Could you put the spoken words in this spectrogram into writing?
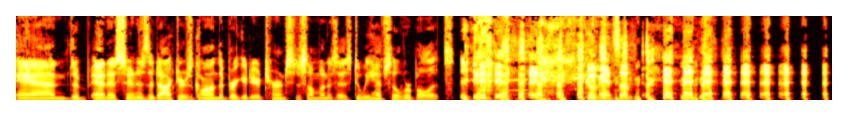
And the, and as soon as the doctor's gone, the brigadier turns to someone and says, "Do we have silver bullets?" Go get some.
